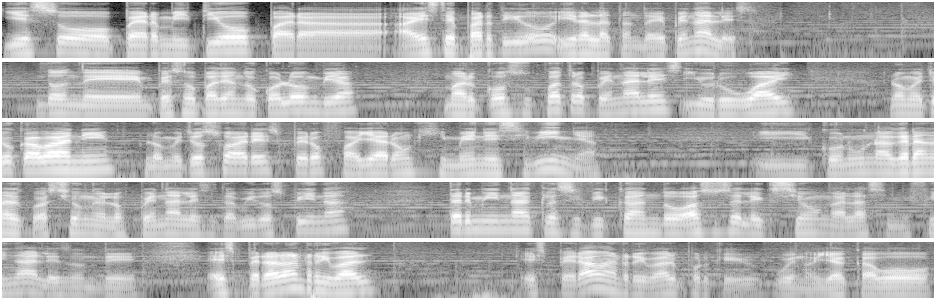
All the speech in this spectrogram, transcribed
y eso permitió para a este partido ir a la tanda de penales. Donde empezó pateando Colombia, marcó sus cuatro penales y Uruguay lo metió Cavani, lo metió Suárez, pero fallaron Jiménez y Viña. y con una gran actuación en los penales de David Ospina, termina clasificando a su selección a las semifinales, donde esperaran rival, esperaban rival porque bueno, ya acabó,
